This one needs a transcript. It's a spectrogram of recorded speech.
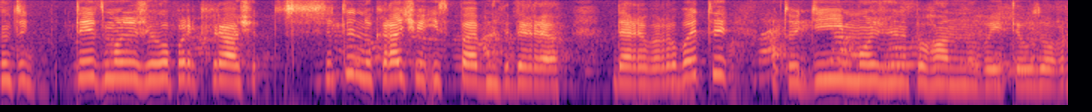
ну то ти зможеш його прикрашити. Ну, краще із певних дерев дерева робити, а тоді може непогано вийти узор.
